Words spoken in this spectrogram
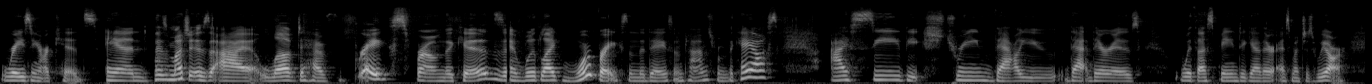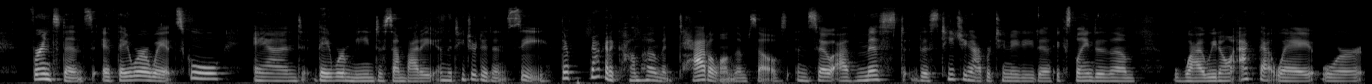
raising our kids. And as much as I love to have breaks from the kids and would like more breaks in the day sometimes from the chaos, I see the extreme value that there is with us being together as much as we are. For instance, if they were away at school and they were mean to somebody and the teacher didn't see, they're not going to come home and tattle on themselves. And so I've missed this teaching opportunity to explain to them why we don't act that way or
